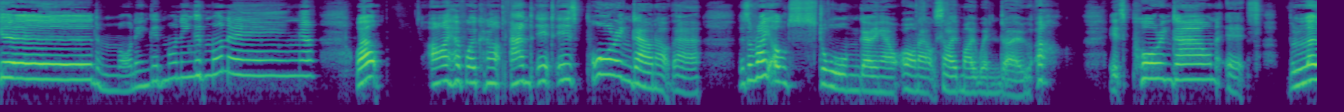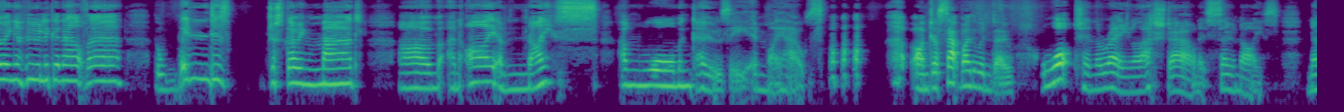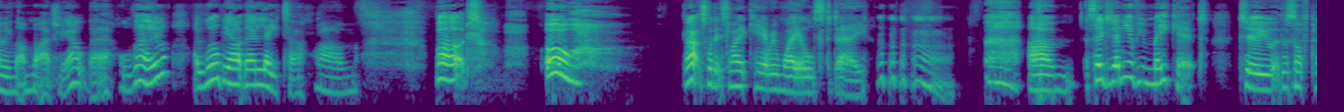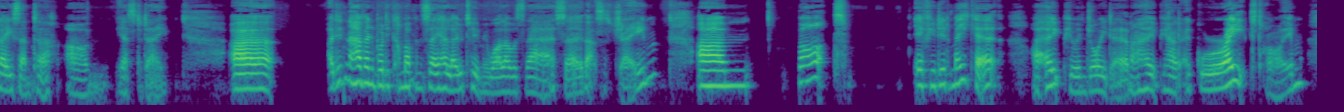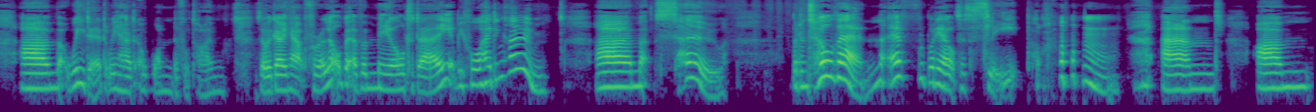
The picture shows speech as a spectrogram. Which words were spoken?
Good morning, good morning, good morning. Well, I have woken up and it is pouring down out there. There's a right old storm going out on outside my window. Oh, it's pouring down, it's blowing a hooligan out there. The wind is just going mad. Um, and I am nice and warm and cozy in my house. I'm just sat by the window watching the rain lash down. It's so nice knowing that I'm not actually out there, although I will be out there later. Um, but oh, that's what it's like here in Wales today. um, so, did any of you make it to the Soft Play Centre um, yesterday? Uh, I didn't have anybody come up and say hello to me while I was there, so that's a shame. Um, but if you did make it, I hope you enjoyed it and I hope you had a great time. Um, we did. We had a wonderful time. So we're going out for a little bit of a meal today before heading home. Um, so, but until then, everybody else is asleep. and um,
